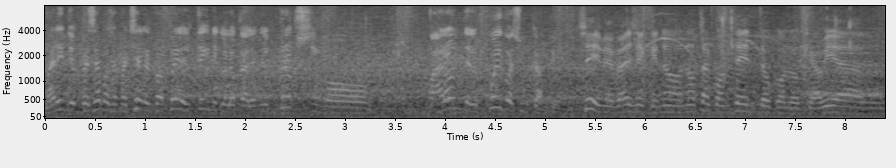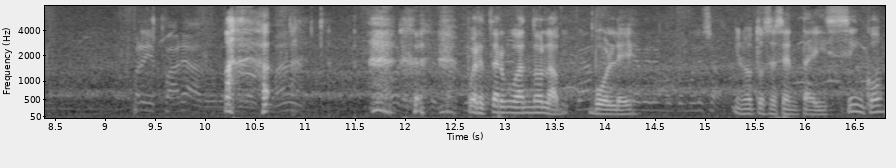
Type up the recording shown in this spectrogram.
Marito, empezamos a manchar el papel el técnico local. En el próximo parón del juego es un cambio. Sí, me parece que no, no está contento con lo que había preparado semana. Por estar jugando la sale. Minuto 65.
